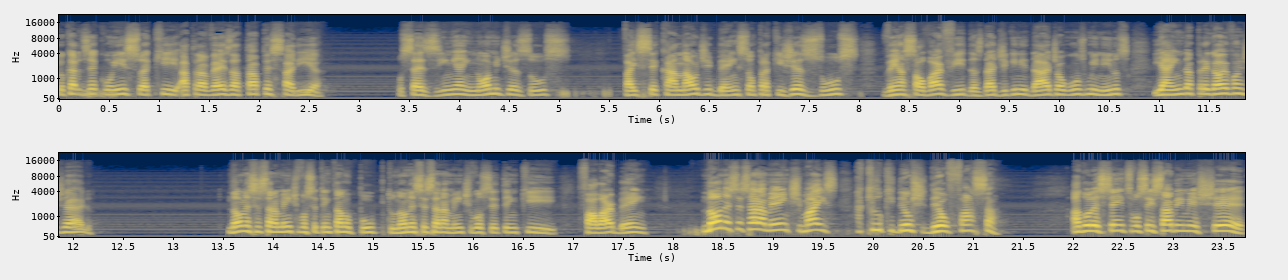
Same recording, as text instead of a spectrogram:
que eu quero dizer com isso é que, através da tapeçaria, o Cezinha, em nome de Jesus, vai ser canal de bênção para que Jesus venha salvar vidas, dar dignidade a alguns meninos e ainda pregar o Evangelho. Não necessariamente você tem que estar no púlpito, não necessariamente você tem que falar bem, não necessariamente, mas aquilo que Deus te deu, faça. Adolescentes, vocês sabem mexer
